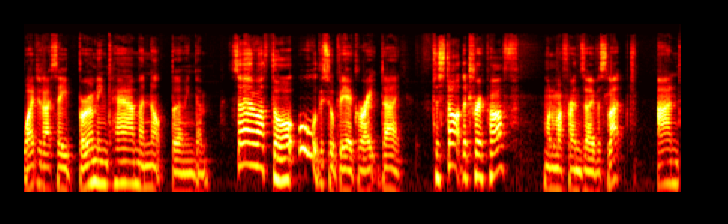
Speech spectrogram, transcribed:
Why did I say Birmingham and not Birmingham? So I thought, oh this will be a great day. To start the trip off, one of my friends overslept and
